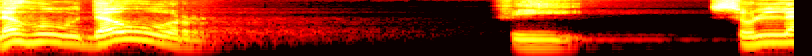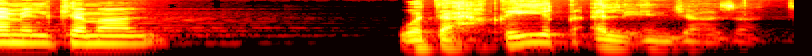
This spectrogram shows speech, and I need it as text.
له دور في سلم الكمال وتحقيق الإنجازات.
